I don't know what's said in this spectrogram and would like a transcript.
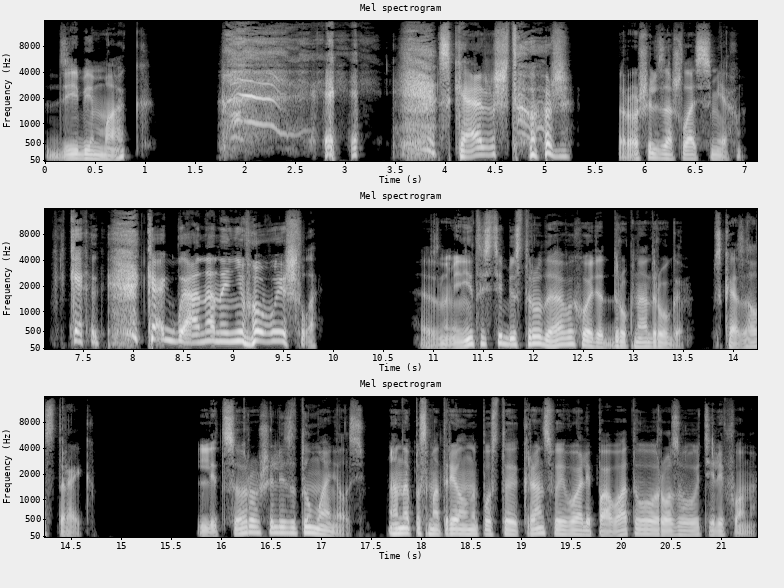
Диби Мак?» «Скажешь тоже?» Рошель зашлась смехом. «Как, как бы она на него вышла?» «Знаменитости без труда выходят друг на друга», — сказал Страйк. Лицо Рошели затуманилось. Она посмотрела на пустой экран своего олиповатого розового телефона.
